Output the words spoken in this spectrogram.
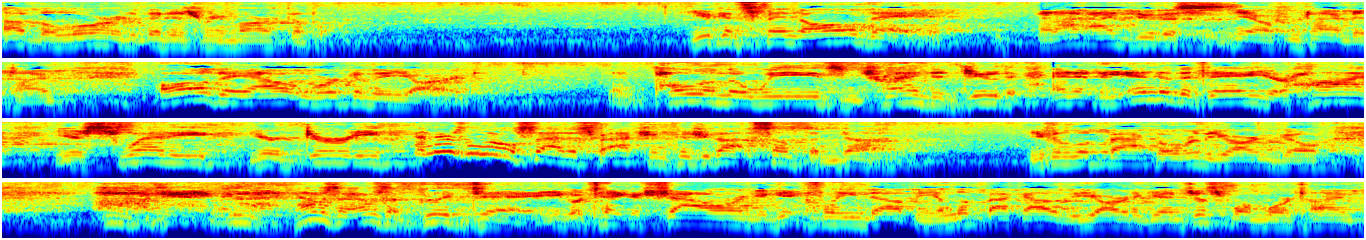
of the Lord that is remarkable. You can spend all day, and I, I, do this, you know, from time to time, all day out working the yard and pulling the weeds and trying to do that. And at the end of the day, you're hot, you're sweaty, you're dirty, and there's a little satisfaction because you got something done. You can look back over the yard and go, oh, okay, good. That was, that was a good day. You go take a shower and you get cleaned up and you look back out of the yard again just one more time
